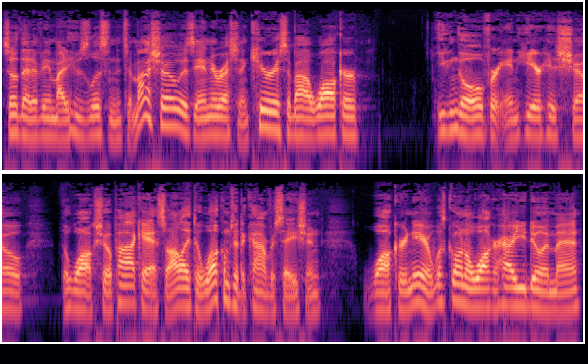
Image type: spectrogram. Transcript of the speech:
so that if anybody who's listening to my show is interested and curious about Walker, you can go over and hear his show, the Walk Show podcast. So I'd like to welcome to the conversation Walker Neer. What's going on, Walker? How are you doing, man?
